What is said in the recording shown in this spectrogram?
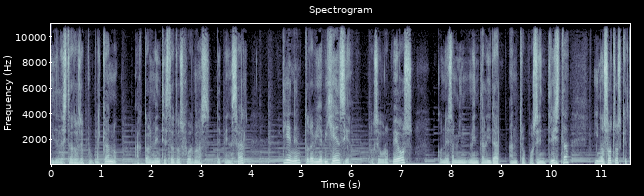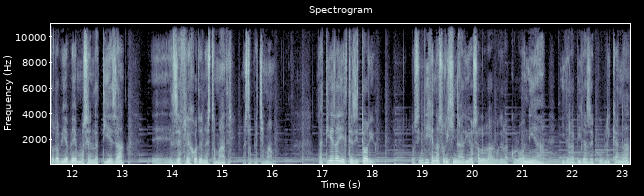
y del Estado republicano. Actualmente estas dos formas de pensar tienen todavía vigencia. Los europeos con esa mentalidad antropocentrista y nosotros que todavía vemos en la tierra eh, el reflejo de nuestra madre, nuestra Pachamama. La tierra y el territorio. Los indígenas originarios a lo largo de la colonia y de la vida republicana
